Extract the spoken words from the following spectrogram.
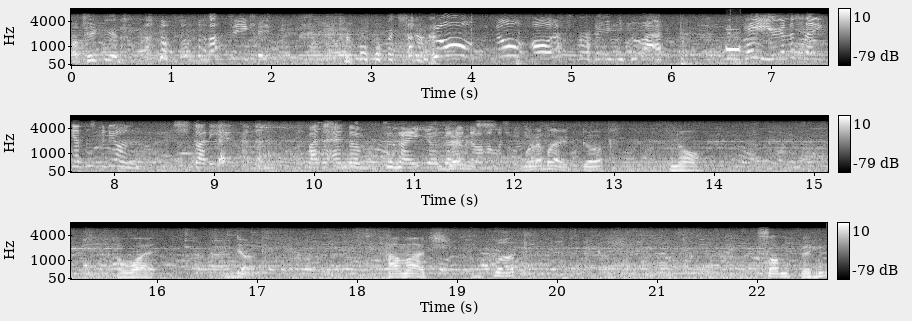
I'll take it. I'll take it. no, I. No. Oh, that's right. You asked. Hey, you're gonna study, get this video and study it, and then by the end of tonight, you're gonna Dennis, know how much we wanna buy a duck? No. A what? Duck. How much? A buck. Something.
